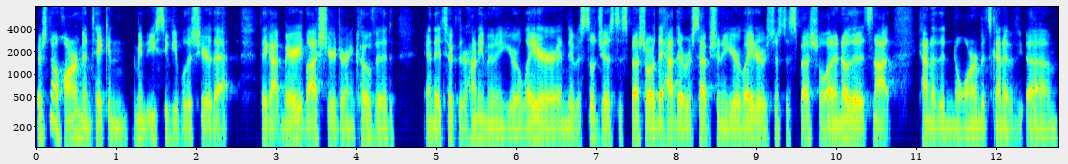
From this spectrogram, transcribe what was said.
there's no harm in taking i mean you see people this year that they got married last year during covid and they took their honeymoon a year later and it was still just as special or they had their reception a year later it was just as special. And i know that it's not kind of the norm it's kind of um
